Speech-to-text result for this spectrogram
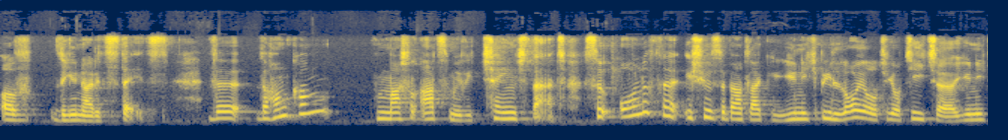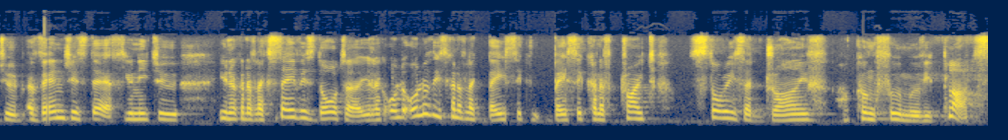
of the United States. The the Hong Kong martial arts movie changed that. So all of the issues about like you need to be loyal to your teacher, you need to avenge his death, you need to, you know, kind of like save his daughter. You like all all of these kind of like basic basic kind of trite stories that drive kung fu movie plots.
